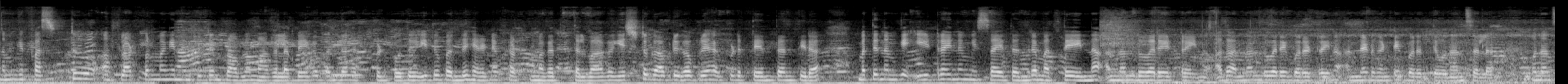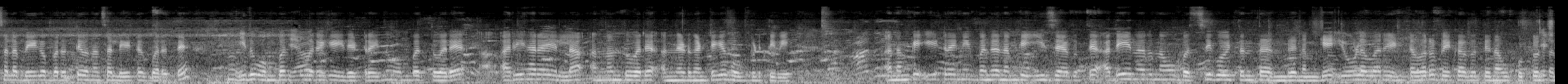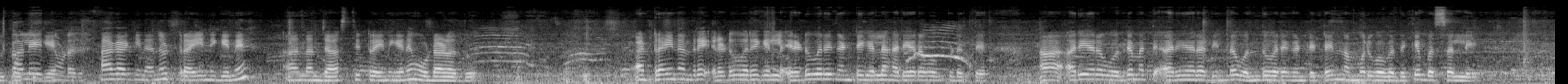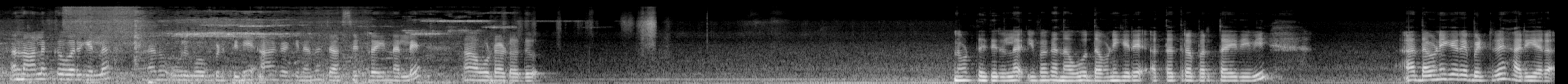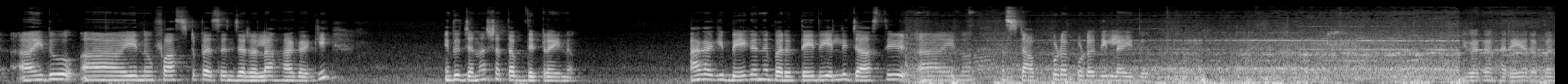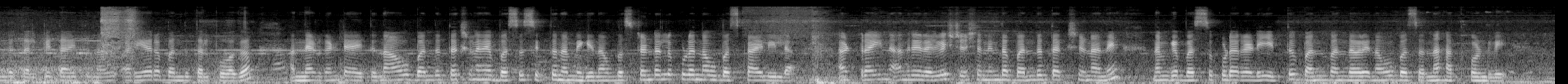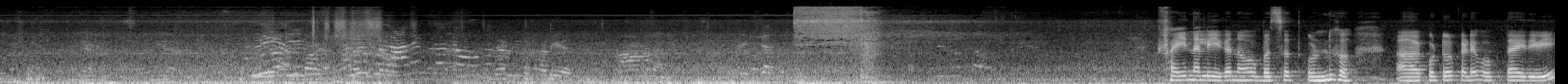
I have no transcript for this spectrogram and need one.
ನಮಗೆ ಫಸ್ಟು ಪ್ಲಾಟ್ಫಾರ್ಮಾಗೆ ನಿಂತಿದ್ರೆ ಪ್ರಾಬ್ಲಮ್ ಆಗಲ್ಲ. ಬೇಗ ಬಂದು ಹಾಕ್ಬಿಡ್ಬೋದು. ಇದು ಬಂದು ಎರಡನೇ ಪ್ಲಾಟ್ಫಾರ್ಮ್ ಆಗತ್ತಲ್ವ? ಆಗ ಎಷ್ಟು ಗಾಬರಿ ಗಾಬರಿ ಹಾಕ್ಬಿಡುತ್ತೆ ಅಂತ ಅಂತೀರಾ ಮತ್ತು ನಮಗೆ ಈ ಟ್ರೈನು ಮಿಸ್ ಆಯ್ತು ಅಂದರೆ ಮತ್ತೆ ಇನ್ನು ಹನ್ನೊಂದುವರೆ ಟ್ರೈನು ಅದು ಹನ್ನೊಂದುವರೆಗೆ ಬರೋ ಟ್ರೈನು ಹನ್ನೆರಡು ಗಂಟೆಗೆ ಬರುತ್ತೆ ಒಂದೊಂದು ಸಲ ಒಂದೊಂದು ಸಲ ಬೇಗ ಬರುತ್ತೆ ಒಂದೊಂದು ಸಲ ಲೇಟಾಗಿ ಬರುತ್ತೆ. ಇದು ಒಂಬತ್ತುವರೆಗೆ ಇದೆ ಟ್ರೈನು ಒಂಬತ್ತುವರೆ, ಹರಿಹರ ಎಲ್ಲ ಹನ್ನೊಂದುವರೆ, ಹನ್ನೆರಡು ಗಂಟೆಗೆ ಹೋಗ್ಬಿಡ್ತೀವಿ. ನಮಗೆ ಈ ಟ್ರೈನಿಗೆ ಬಂದರೆ ನಮಗೆ ಈಸಿ ಆಗುತ್ತೆ. ಅದೇ ಏನಾದ್ರು ನಾವು ಬಸ್ಸಿಗೆ ಹೋಯ್ತಂತ ಅಂದರೆ ನಮಗೆ ಏಳು ಅವರ್ ಎಂಟು ಅವರ್ ಬೇಕಾಗುತ್ತೆ ನಾವು ಕೊಟ್ಟು ತಲುಪೋದಿಗೆ ಹಾಗಾಗಿ ನಾನು ಟ್ರೈನಿಗೆ ನಾನು ಜಾಸ್ತಿ ಟ್ರೈನಿಗೆ ಓಡಾಡೋದು. ಆ ಟ್ರೈನ್ ಅಂದರೆ ಎರಡೂವರೆಗೆಲ್ಲ ಎರಡೂವರೆ ಗಂಟೆಗೆಲ್ಲ ಹರಿಹರ ಹೋಗ್ಬಿಡುತ್ತೆ. ಆ, ಹರಿಹರ ಹೋದರೆ ಮತ್ತು ಹರಿಹರದಿಂದ ಒಂದೂವರೆ ಗಂಟೆ ಟೈಮ್ ನಮ್ಮೂರಿಗೆ ಹೋಗೋದಕ್ಕೆ ಬಸ್ಸಲ್ಲಿ. ನಾಲ್ಕವರೆಗೆಲ್ಲ ನಾನು ಊರಿಗೆ ಹೋಗ್ಬಿಡ್ತೀನಿ. ಹಾಗಾಗಿ ನಾನು ಜಾಸ್ತಿ ಟ್ರೈನಲ್ಲೇ ಓಡಾಡೋದು. ನೋಡ್ತಾ ಇದ್ದೀರಲ್ಲ, ಇವಾಗ ನಾವು ದಾವಣಗೆರೆ ಹತ್ತತ್ರ ಬರ್ತಾ ಇದ್ದೀವಿ. ದಾವಣಗೆರೆ ಬಿಟ್ಟರೆ ಹರಿಹರ. ಇದು ಏನು ಫಾಸ್ಟ್ ಪ್ಯಾಸೆಂಜರ್ ಅಲ್ಲ, ಹಾಗಾಗಿ ಇದು ಜನಶತಾಬ್ದಿ ಟ್ರೈನು ಹಾಗಾಗಿ ಬೇಗನೆ ಬರುತ್ತೆ. ಇದು ಎಲ್ಲಿ ಜಾಸ್ತಿ ಏನು ಸ್ಟಾಪ್ ಕೂಡ ಕೊಡೋದಿಲ್ಲ ಇದು. ಇವಾಗ ಹರಿಹರ ಬಂದು ತಲುಪಿದ್ದಾಯಿತು ನಾವು ಹರಿಹರ ಬಂದು ತಲುಪುವಾಗ ಹನ್ನೆರಡು ಗಂಟೆ ಆಯಿತು. ನಾವು ಬಂದ ತಕ್ಷಣವೇ ಬಸ್ಸು ಸಿಕ್ತು ನಮಗೆ. ನಾವು ಬಸ್ ಸ್ಟ್ಯಾಂಡಲ್ಲೂ ಕೂಡ ನಾವು ಬಸ್ ಕಾಯಲಿಲ್ಲ. ಟ್ರೈನ್ ಅಂದರೆ ರೈಲ್ವೆ ಸ್ಟೇಷನಿಂದ ಬಂದ ತಕ್ಷಣವೇ ನಮಗೆ ಬಸ್ಸು ಕೂಡ ರೆಡಿ ಇತ್ತು. ಬಂದು ಬಂದವರೇ ನಾವು ಬಸ್ಸನ್ನು ಹತ್ಕೊಂಡ್ವಿ. ಫೈನಲಿ ಈಗ ನಾವು ಬಸ್ ಹತ್ಕೊಂಡು ಕೊಟ್ಟೂರು ಕಡೆ ಹೋಗ್ತಾ ಇದ್ದೀವಿ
